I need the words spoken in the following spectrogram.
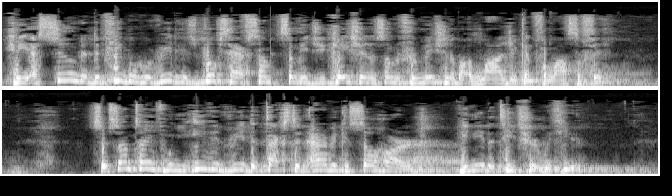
he assumed that the people who read his books have some, some education and some information about logic and philosophy. So sometimes when you even read the text in Arabic, it's so hard. You need a teacher with you.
